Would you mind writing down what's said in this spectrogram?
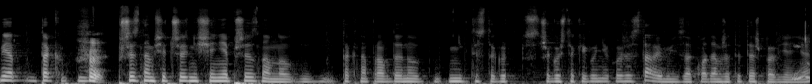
ja tak Hmm. przyznam się, czy się nie przyznam, no tak naprawdę no, nigdy z tego, z czegoś takiego nie korzystałem i zakładam, że ty też pewnie nie. Nie,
